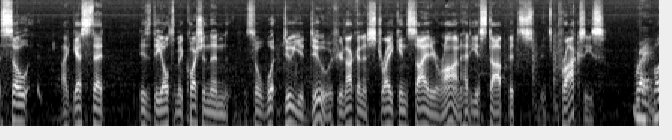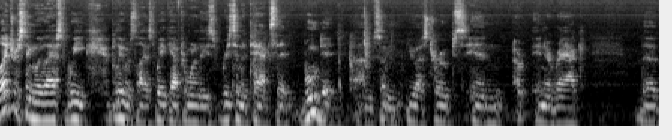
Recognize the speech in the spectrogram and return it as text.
So, I guess that is the ultimate question then so what do you do if you're not going to strike inside Iran how do you stop its its proxies right well interestingly last week I believe it was last week after one of these recent attacks that wounded um, some US troops in in Iraq the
